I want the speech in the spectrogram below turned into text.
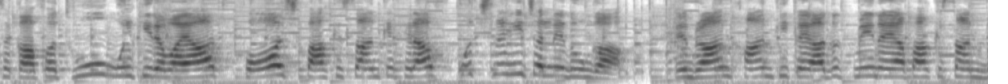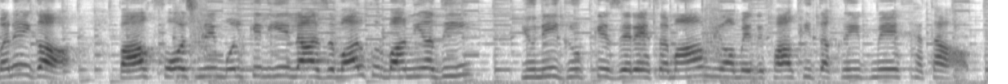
ثقافت ہوں ملکی روایات فوج پاکستان کے خلاف کچھ نہیں چلنے دوں گا۔ عمران خان کی قیادت میں نیا پاکستان بنے گا۔ پاک فوج نے ملک کے لیے لازوال قربانیاں دی یونی گروپ کے زیر اہتمام یوم دفاع کی تقریب میں خطاب۔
